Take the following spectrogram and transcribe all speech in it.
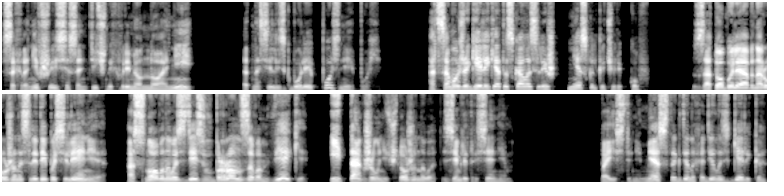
сохранившиеся с античных времен, но они относились к более поздней эпохе. От самой же гелики отыскалось лишь несколько черепков. Зато были обнаружены следы поселения, основанного здесь в бронзовом веке и также уничтоженного землетрясением. Поистине, место, где находилась Гелика,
